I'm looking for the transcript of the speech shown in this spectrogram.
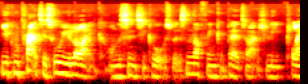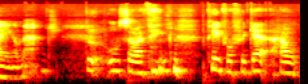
You can practice all you like on the Cincy courts, but it's nothing compared to actually playing a match. But also, I think people forget how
